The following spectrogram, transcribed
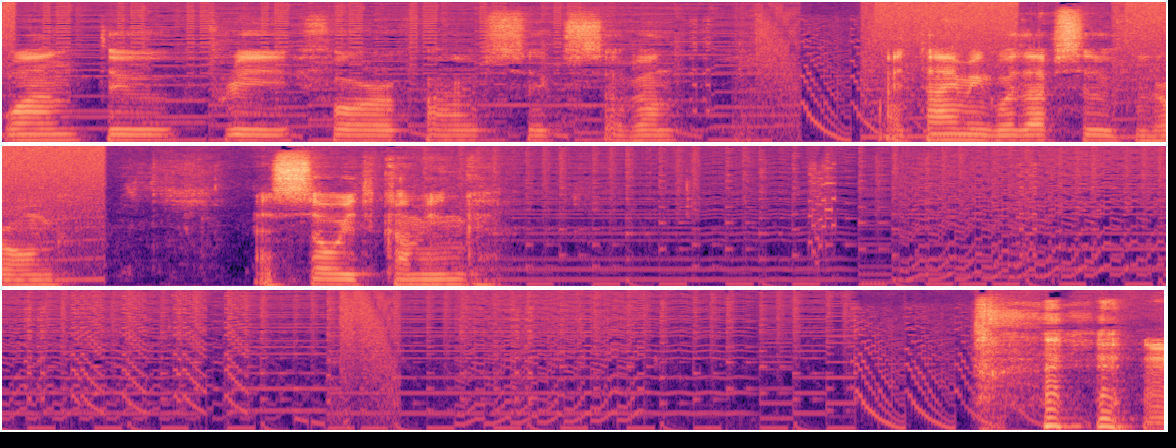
One, two, three, four, five, six, seven. My timing was absolutely wrong. I saw it coming.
